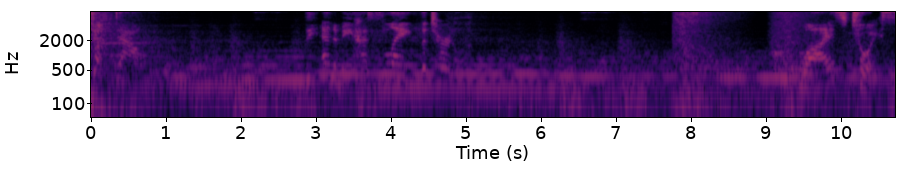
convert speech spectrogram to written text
Shut down! The enemy has slain the turtle. choice.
